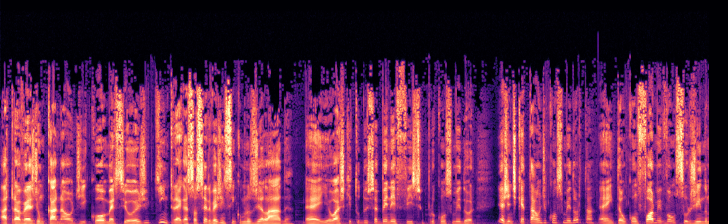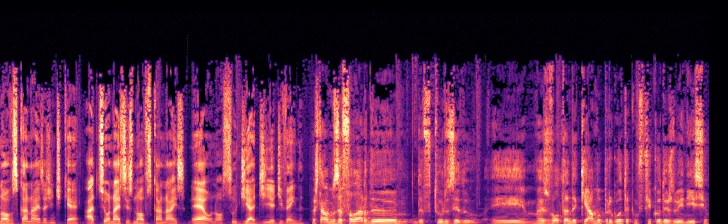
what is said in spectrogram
através de um canal de e-commerce hoje que entrega a sua cerveja em 5 minutos gelada, né? E eu acho que tudo isso é benefício para o consumidor. E a gente quer estar tá onde o consumidor está. É, então, conforme vão surgindo novos canais, a gente quer adicionar esses novos canais né, ao nosso dia a dia de venda. Nós estávamos a falar de, de futuros, Edu, e, mas voltando aqui, há uma pergunta que me ficou desde o início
